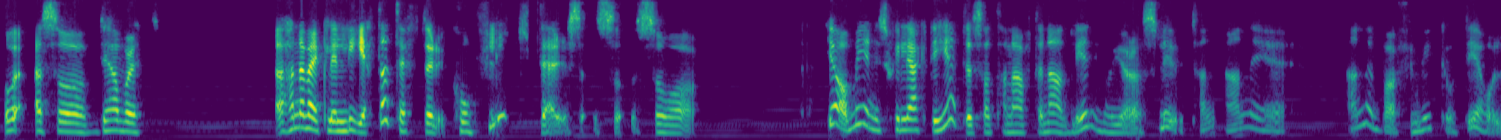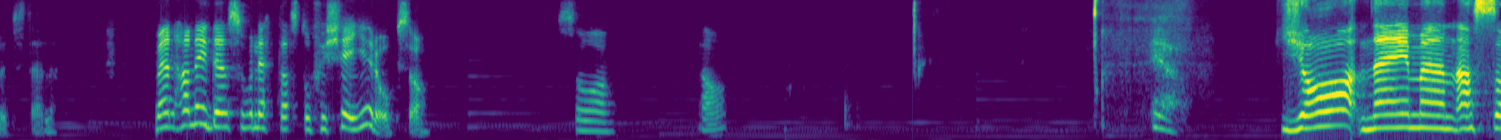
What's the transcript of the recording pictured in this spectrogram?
Och alltså, det har varit, han har verkligen letat efter konflikter, så, så, så ja, meningsskiljaktigheter så att han har haft en anledning att göra slut. Han, han, är, han är bara för mycket åt det hållet istället. Men han är den som är lättast att för tjejer också. Så, ja. Ja. Ja, nej men alltså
